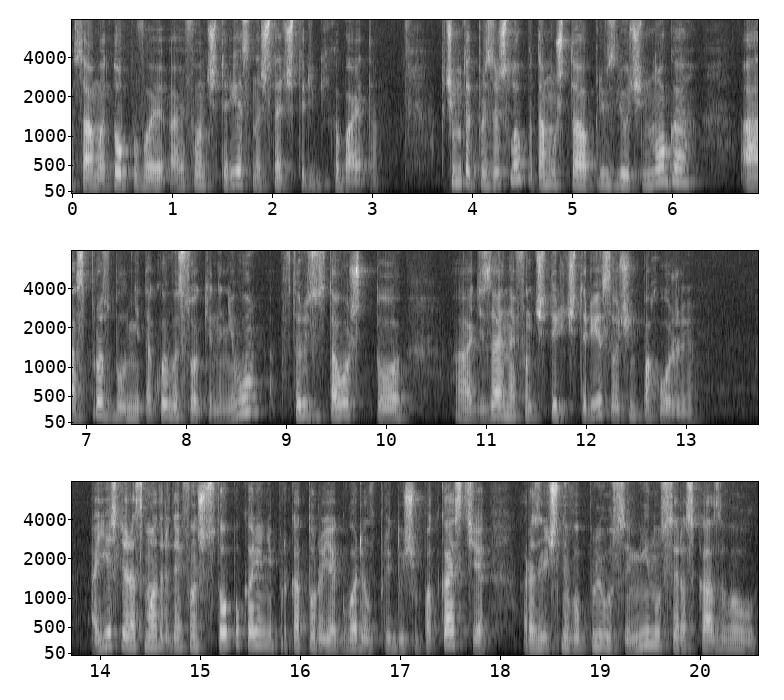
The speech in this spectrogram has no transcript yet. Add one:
самый топовый iPhone 4s на 64 гигабайта. Почему так произошло? Потому что привезли очень много, а спрос был не такой высокий на него. Повторюсь из-за того, что а, дизайн iPhone 4 4s очень похожие. А если рассматривать iPhone 6 поколения, про который я говорил в предыдущем подкасте, различные его плюсы, минусы рассказывал,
